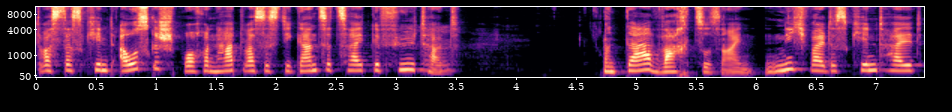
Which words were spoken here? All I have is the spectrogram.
was das Kind ausgesprochen hat, was es die ganze Zeit gefühlt hat. Und da wach zu sein. Nicht, weil das Kind halt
